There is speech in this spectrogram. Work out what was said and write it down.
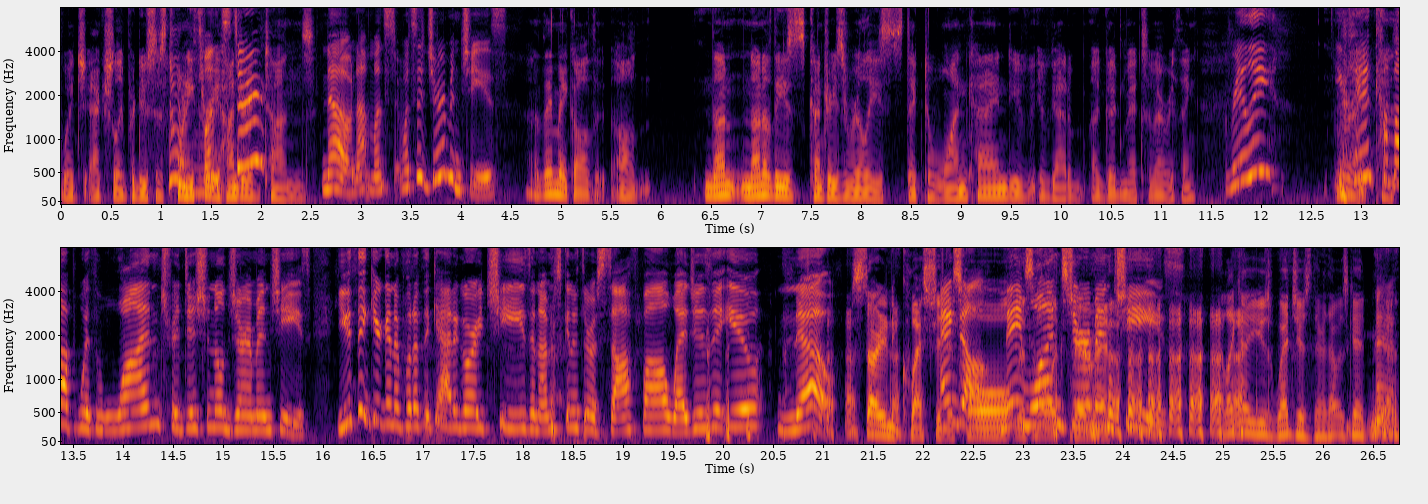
which actually produces 2,300 hmm, tons. No, not Munster. What's a German cheese? Uh, they make all the all. None none of these countries really stick to one kind. You've you've got a, a good mix of everything. Really? You right. can't come up with one traditional German cheese. You think you're going to put up the category cheese and I'm just going to throw softball wedges at you? No. I'm starting to question Engdahl, this whole name this one whole German cheese. I like how you use wedges there. That was good. Yeah.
